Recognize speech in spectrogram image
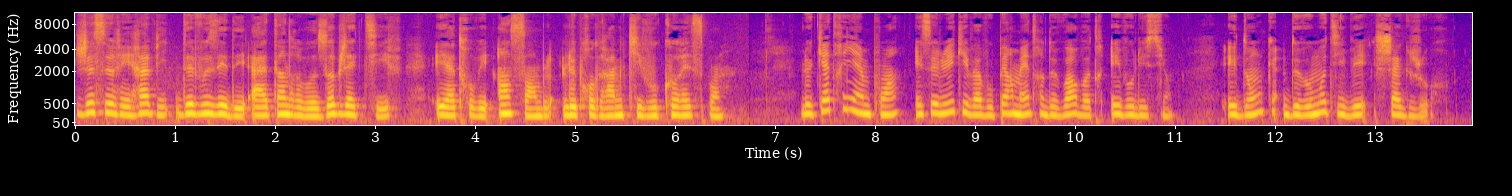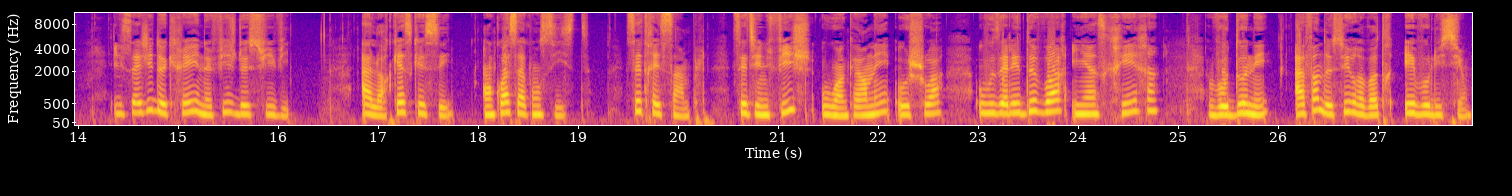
Je serai ravie de vous aider à atteindre vos objectifs et à trouver ensemble le programme qui vous correspond. Le quatrième point est celui qui va vous permettre de voir votre évolution et donc de vous motiver chaque jour. Il s'agit de créer une fiche de suivi. Alors qu'est-ce que c'est? En quoi ça consiste? C'est très simple. C'est une fiche ou un carnet au choix où vous allez devoir y inscrire vos données afin de suivre votre évolution.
